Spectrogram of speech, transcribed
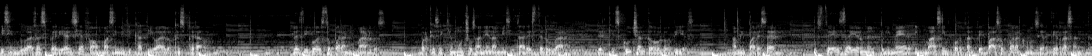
y sin duda esa experiencia fue aún más significativa de lo que esperaba. Les digo esto para animarlos, porque sé que muchos anhelan visitar este lugar del que escuchan todos los días. A mi parecer, ustedes dieron el primer y más importante paso para conocer Tierra Santa,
